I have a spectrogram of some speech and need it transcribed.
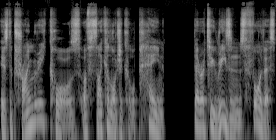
is the primary cause of psychological pain. There are two reasons for this.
